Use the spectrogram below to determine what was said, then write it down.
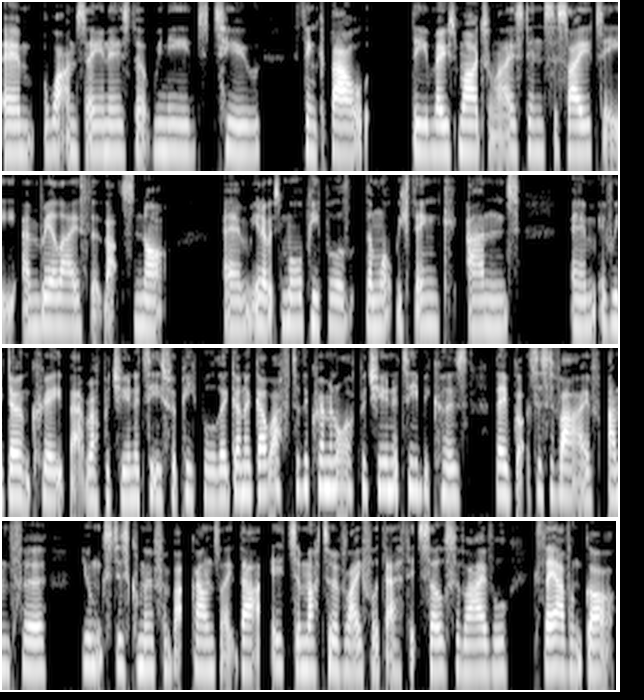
Um, what I'm saying is that we need to think about the most marginalised in society and realise that that's not, um, you know, it's more people than what we think and um, if we don't create better opportunities for people, they're going to go after the criminal opportunity because they've got to survive. And for youngsters coming from backgrounds like that, it's a matter of life or death. It's self survival because they haven't got,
